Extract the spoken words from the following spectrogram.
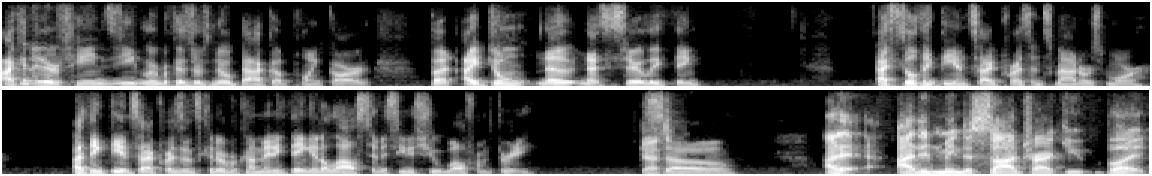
I can entertain Zeigler because there's no backup point guard, but I don't know necessarily think. I still think the inside presence matters more. I think the inside presence can overcome anything. It allows Tennessee to shoot well from three. Gotcha. So I, di- I didn't mean to sidetrack you, but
